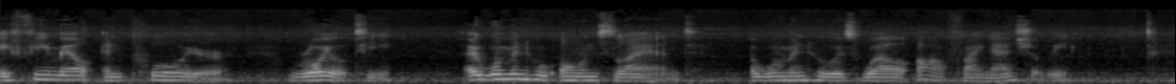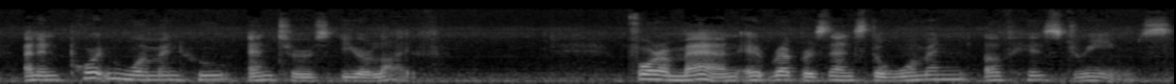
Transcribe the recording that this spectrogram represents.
a female employer, royalty, a woman who owns land, a woman who is well off financially, an important woman who enters your life. For a man, it represents the woman of his dreams.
